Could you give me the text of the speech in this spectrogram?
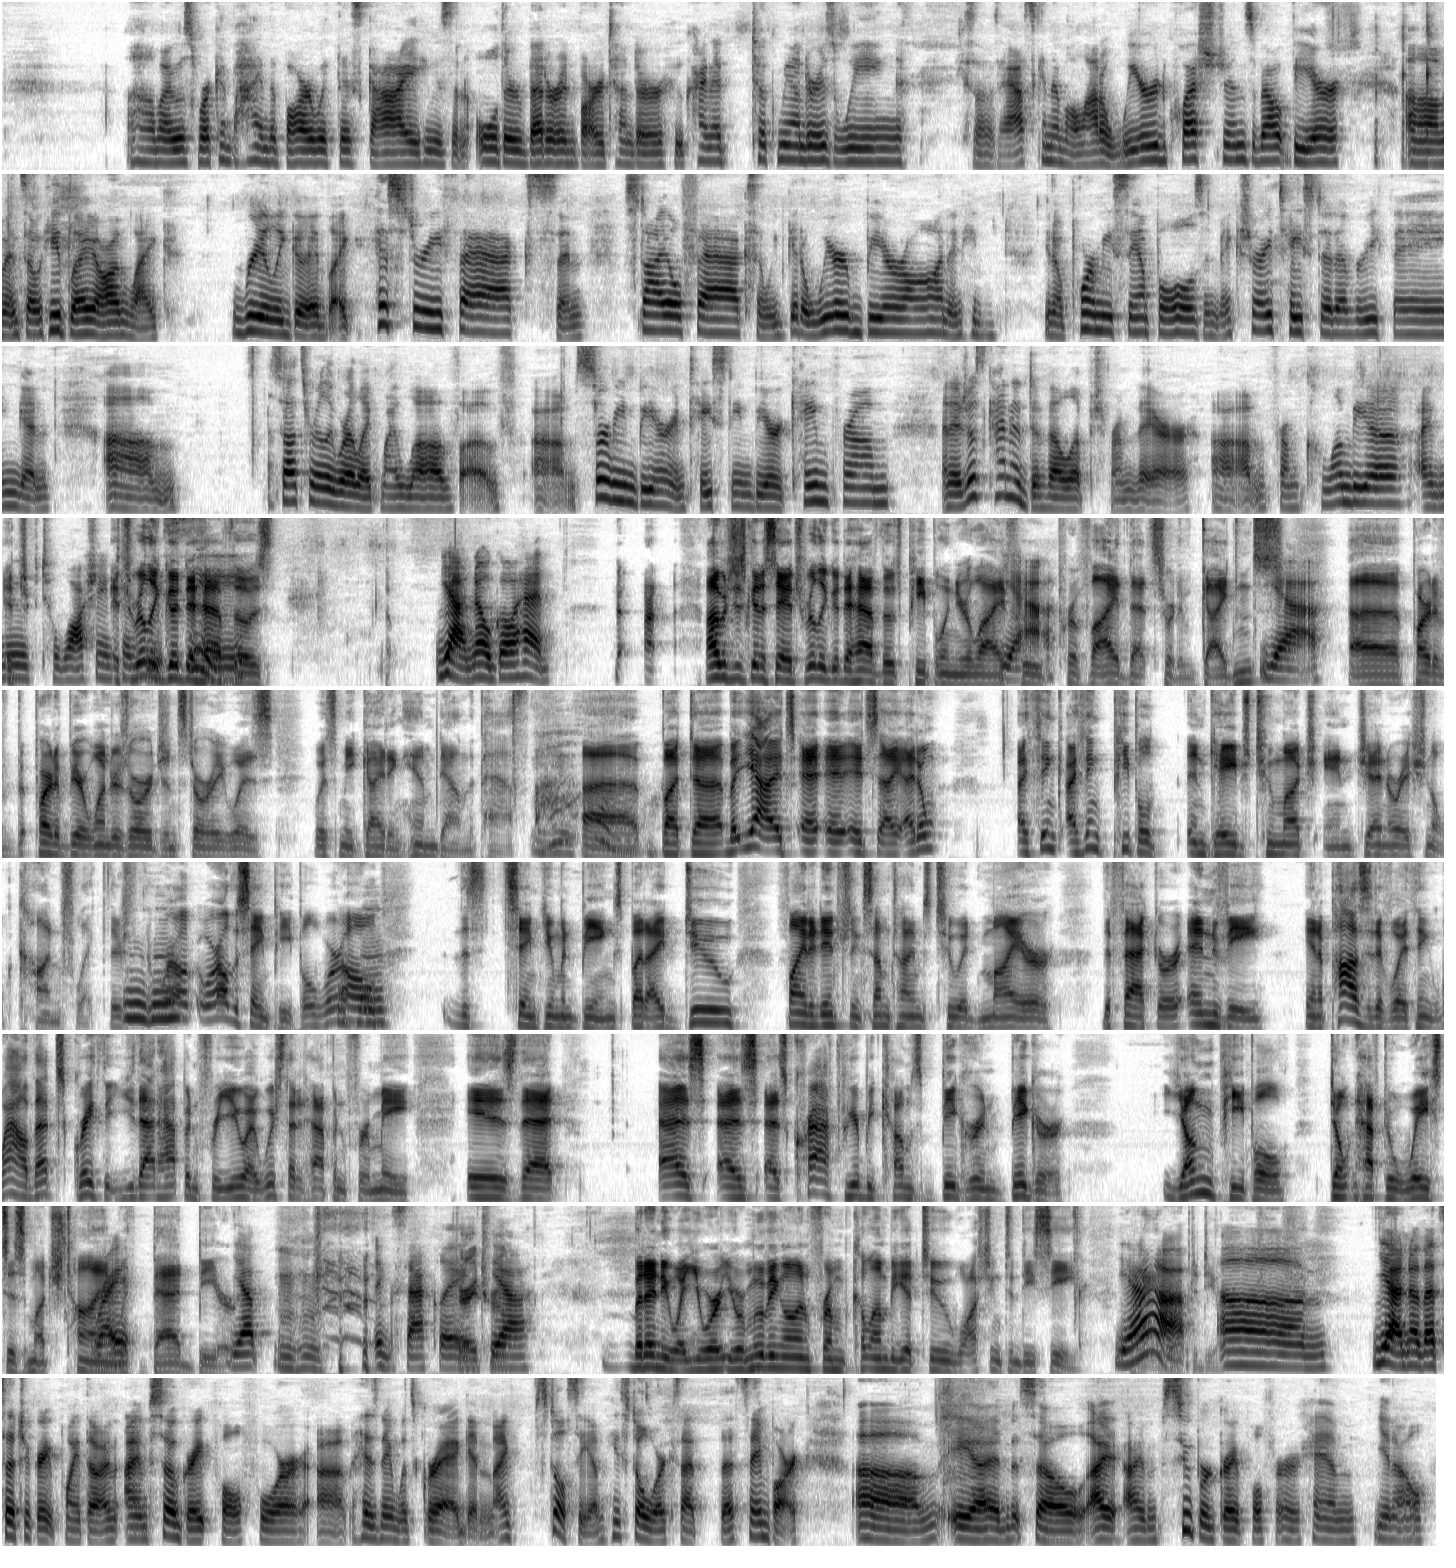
Um, I was working behind the bar with this guy. He was an older veteran bartender who kind of took me under his wing because I was asking him a lot of weird questions about beer. Um, and so he'd lay on like really good like history facts and style facts, and we'd get a weird beer on, and he'd you know pour me samples and make sure I tasted everything. And um, so that's really where like my love of um, serving beer and tasting beer came from. And it just kind of developed from there. Um, from Columbia, I moved to Washington. It's really good to have those. Yeah, no, go ahead. I, I was just going to say it's really good to have those people in your life Yeah. who provide that sort of guidance. Yeah. Uh, part of part of Beer Wonder's origin story was was me guiding him down the path. Oh. Uh, but uh, but yeah, it's it, it's I, I don't. I think I think people engage too much in generational conflict. There's Mhm. we're all, we're all the same people. We're all Mhm. the same human beings. But I do find it interesting sometimes to admire the fact or envy in a positive way. Think, wow, that's great that you that happened for you. I wish that had happened for me. Is that as as as craft beer becomes bigger and bigger, young people don't have to waste as much time Right. with bad beer. Yep. hmm Exactly. Very true. Yeah. But anyway, you were you were moving on from Columbia to Washington D.C. Yeah. Um, yeah, no, that's such a great point, though. I'm, I'm so grateful for um, his name was Greg, and I still see him. He still works at the same bar. Um, and so I, I'm super grateful for him, you know,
